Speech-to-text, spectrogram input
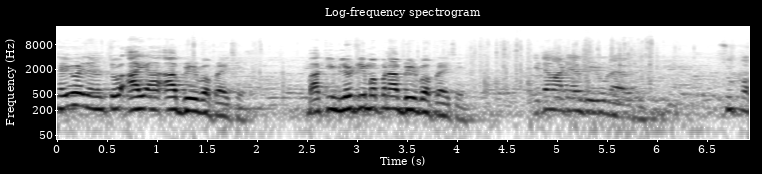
થઈ હોય ને તો આ આ- આ બ્રીડ વપરાય છે. બાકી મિલિટરીમાં પણ આ બ્રીડ વપરાય છે. એટલા માટે આ બ્રીડ હું લાવ્યો છું. સુપર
